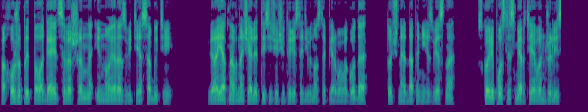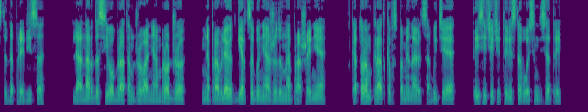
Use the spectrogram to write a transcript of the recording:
похоже, предполагает совершенно иное развитие событий. Вероятно, в начале 1491 года, точная дата неизвестна, вскоре после смерти евангелиста де Предиса, Леонардо с его братом Джованни Амброджо направляют герцогу неожиданное прошение, в котором кратко вспоминают события 1483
